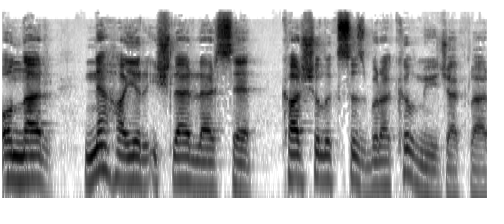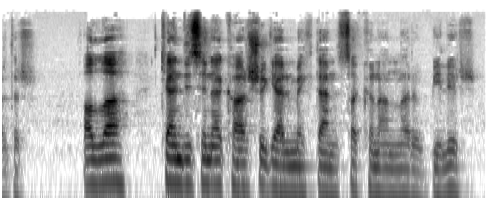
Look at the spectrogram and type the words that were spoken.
Onlar ne hayır işlerlerse karşılıksız bırakılmayacaklardır. Allah kendisine karşı gelmekten sakınanları bilir.''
